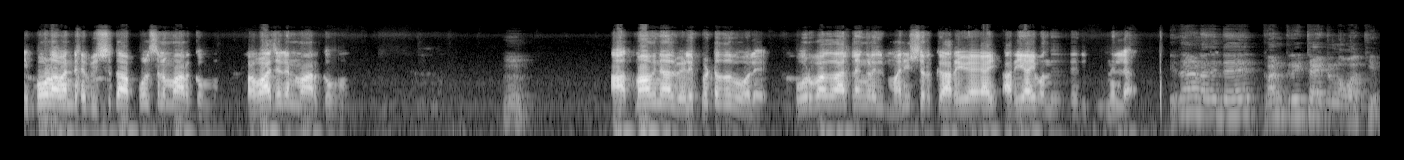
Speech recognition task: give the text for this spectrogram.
ഇപ്പോൾ അവന്റെ വിശുദ്ധ അപ്പോത്സലന്മാർക്കും പ്രവാചകന്മാർക്കും ആത്മാവിനാൽ വെളിപ്പെട്ടതുപോലെ പൂർവകാലങ്ങളിൽ മനുഷ്യർക്ക് അറിയായി അറിയായി വന്നിരുന്നില്ല. ഇതാണ് അതിന്റെ കോൺക്രീറ്റ് ആയിട്ടുള്ള വാക്യം.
